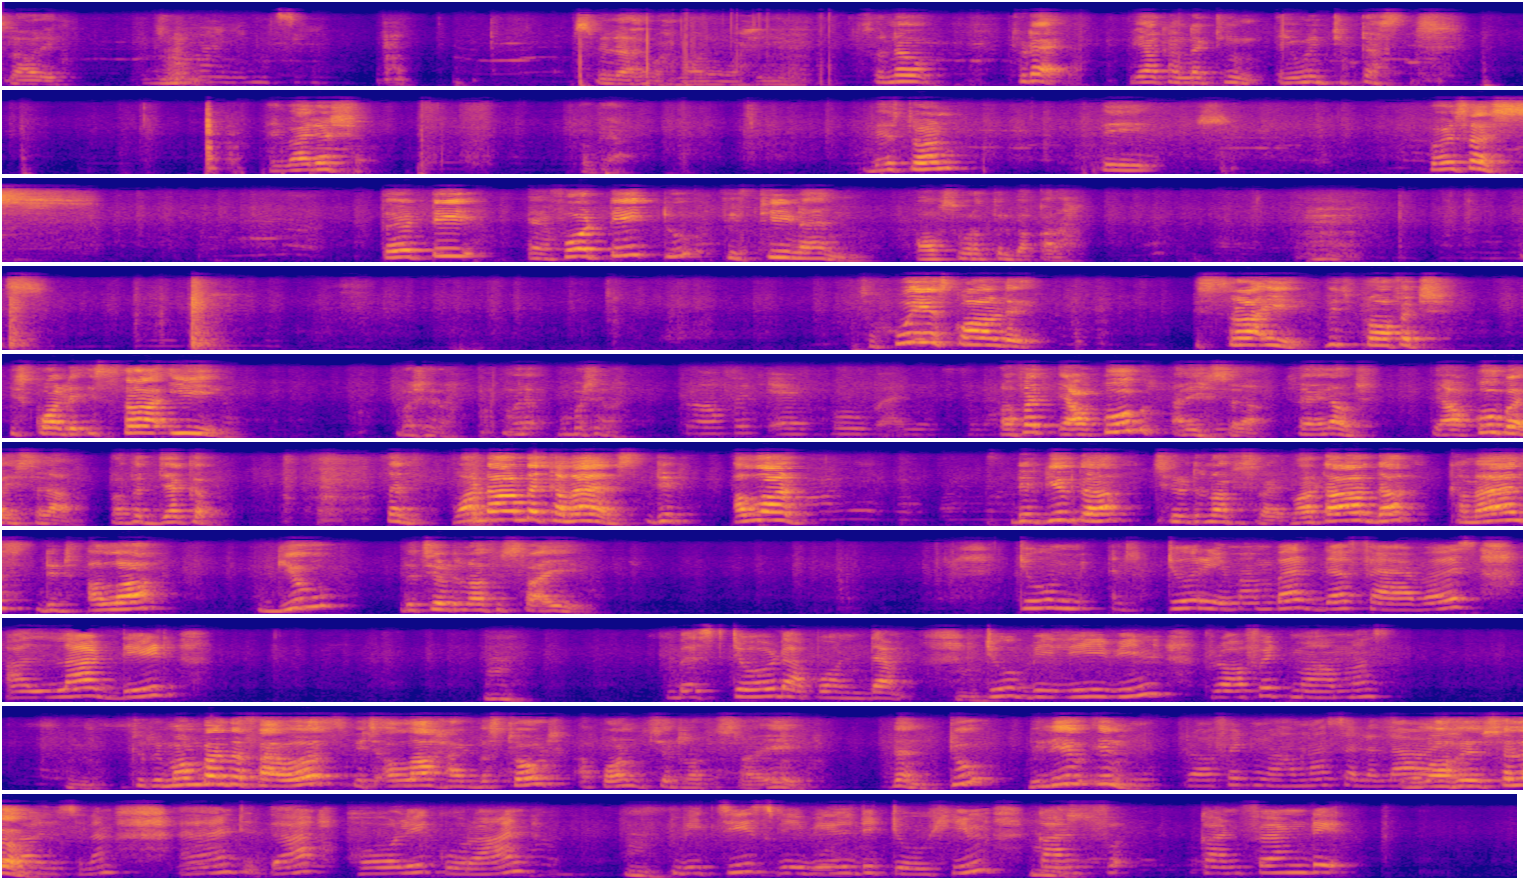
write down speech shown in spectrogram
Assalamu alaikum. Bismillah ar-Rahman ar-Rahim. So now, today we are conducting a unity test, evaluation program, based on the verses 30, uh, 40 to 59 of Surah Al-Baqarah. So who is called Israel? Which prophet is called Israel? Bashara. Bashara. Prophet Yaqub alayhi salam. Prophet Yaqub alayhi salam. Say aloud. Yaqub alayhi salam. Prophet Jacob. Then what are the commands? Did Allah did give the children of Israel? What are the commands did Allah give the children of Israel? To, to remember the favors Allah did Hmm. bestowed upon them, Hmm. to believe in Prophet Muhammad Hmm. To remember the favors which Allah had bestowed upon the children of Israel. Then to believe in Prophet Muhammad Sallallahu sallallahu Alaihi Wasallam. and the Holy Quran Hmm. which is revealed to him conf- confirmed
